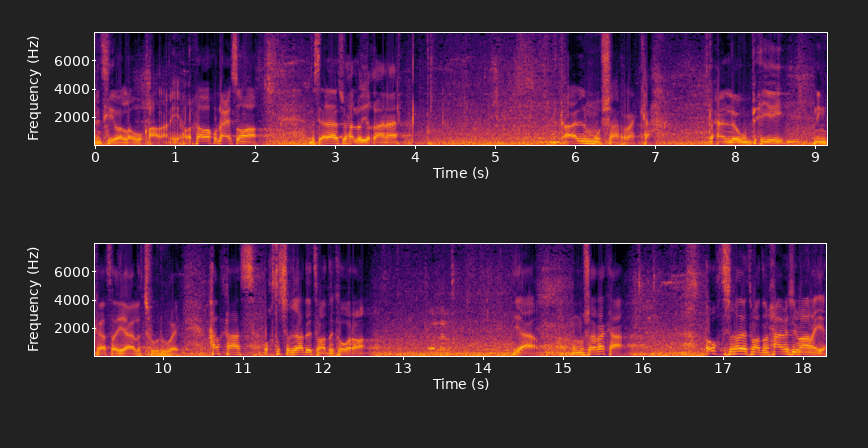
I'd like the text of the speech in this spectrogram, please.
midkiiba labu qaadanaya. Warkaa waa ku dhacay soomaa masaladaas waxaa loo yaqaanaa almusharaka waxaan loogu bixiyey ninkaas ayaa la tuuri waayey. Halkaas wakhti shaqiiqaday timaada ka warama yaa musharaka wakhti shaqaday timaada maxaa meesha imaanaya?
